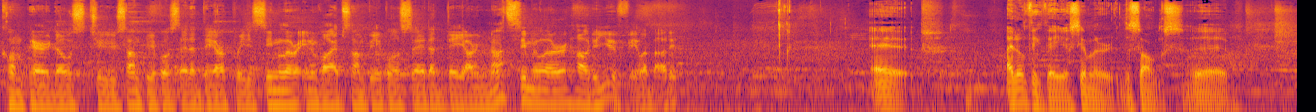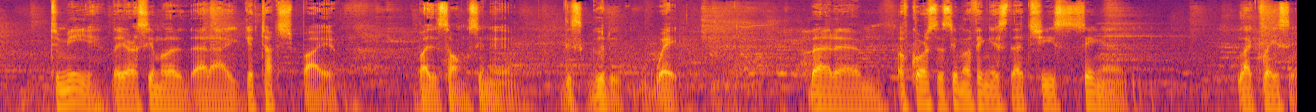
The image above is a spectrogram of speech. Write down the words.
compare those two? Some people say that they are pretty similar in vibe. Some people say that they are not similar. How do you feel about it? Uh, I don't think they are similar. The songs. Uh, to me, they are similar that I get touched by by the songs in a, this good way. But um, of course, the similar thing is that she's singing like crazy.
